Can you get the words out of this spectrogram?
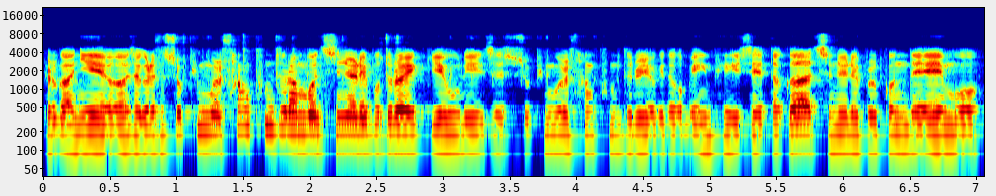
별거 아니에요. 자, 그래서 쇼핑몰 상품들 한번 진열해 보도록 할게요. 우리 이제 쇼핑몰 상품들을 여기다가 메인 페이지에다가 진열해 볼 건데 뭐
